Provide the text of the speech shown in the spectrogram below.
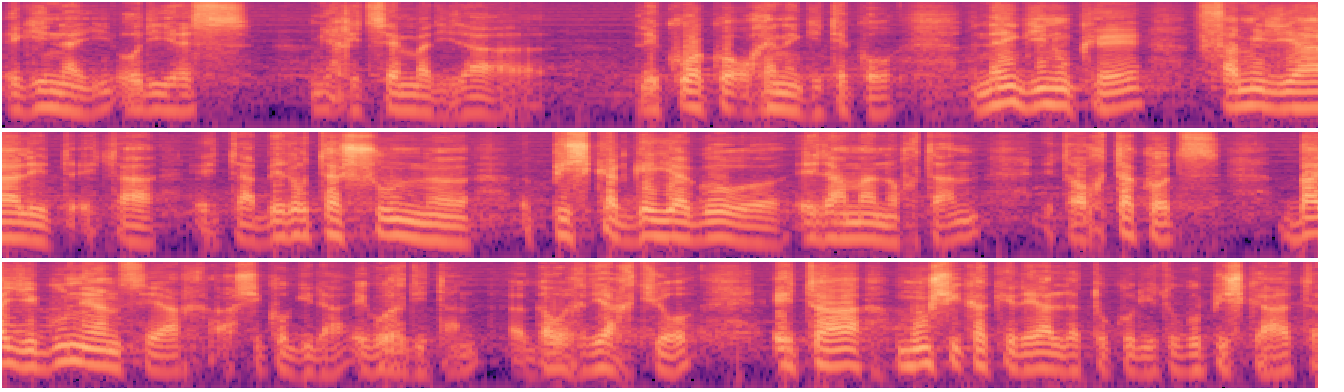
egin nahi, hori ez miarritzen badira lekuako horren egiteko. Nahi ginuke familial eta, eta berotasun uh, piskat gehiago uh, eraman hortan, eta hortakotz, bai egunean zehar hasiko gira, eguerditan, uh, gau erdi hartio, eta musikak ere aldatuko ditugu piskat,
